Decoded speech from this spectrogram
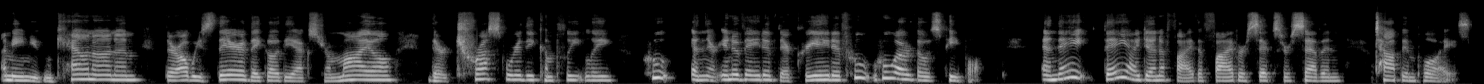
I mean, you can count on them. They're always there. They go the extra mile. They're trustworthy completely. Who and they're innovative. They're creative. Who who are those people? And they they identify the five or six or seven top employees.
